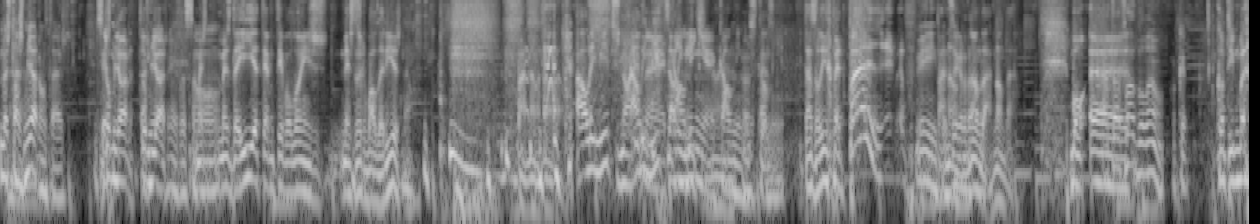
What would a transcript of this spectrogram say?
Mas estás melhor, não estás? Estou melhor, estou melhor. Em relação mas, ao- mas daí até meter balões nestas rebaldarias, não. Pá, não, não, não. Há limites, não é? Há Há limites, É, há limites. calminha, não é? calminha, certeza. calminha. Estás ali de repente, pã! Ih, Pá, pá, não, não dá, não dá. Bom, Está a ah, falar de balão. Ok. Continua.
